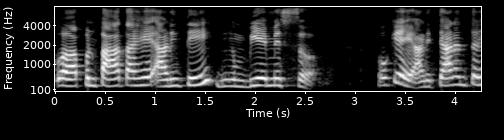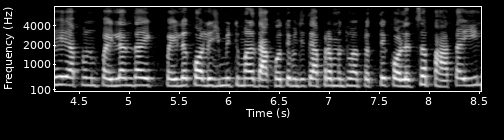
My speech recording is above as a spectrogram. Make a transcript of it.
आपण पाहत आहे आणि ते बी एम एसचं ओके? आणि त्यानंतर हे आपण पहिल्यांदा एक पहिलं कॉलेज मी तुम्हाला दाखवते. म्हणजे त्याप्रमाणे तुम्हाला प्रत्येक कॉलेजचं पाहता येईल.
